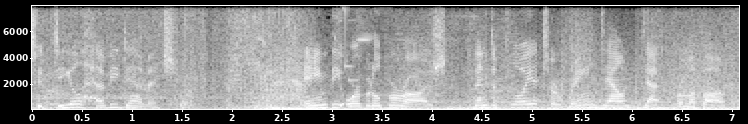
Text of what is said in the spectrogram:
to deal heavy damage. Aim the orbital barrage, then deploy it to rain down death from above.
